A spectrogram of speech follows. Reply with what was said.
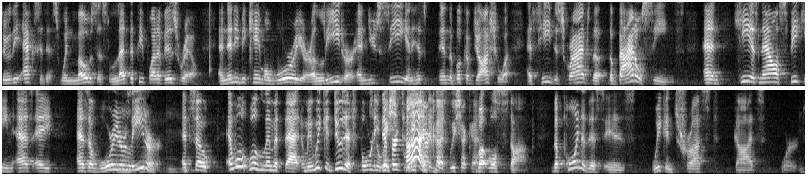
through the Exodus when Moses led the people out of Israel. And then he became a warrior, a leader. And you see in his in the book of Joshua as he describes the, the battle scenes. And he is now speaking as a as a warrior Mhm, leader. mhm. And so and we'll we'll limit that. I mean, we could do this 40 we, different sh- we times. sure could. We sure could. But we'll stop. The point of this is we can trust God's word.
